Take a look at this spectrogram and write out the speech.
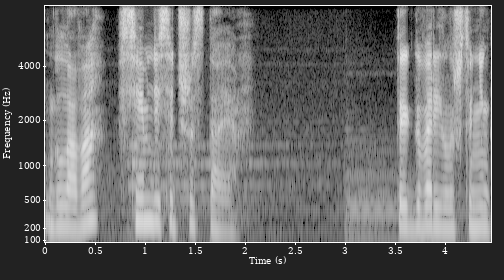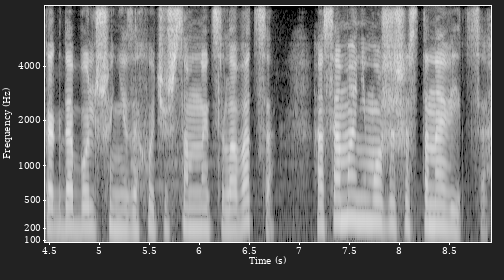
Глава 76. Ты говорила, что никогда больше не захочешь со мной целоваться, а сама не можешь остановиться.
